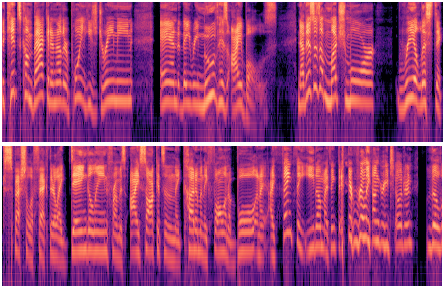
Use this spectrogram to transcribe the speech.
The kids come back at another point. He's dreaming, and they remove his eyeballs. Now, this is a much more realistic special effect. They're like dangling from his eye sockets, and then they cut him and they fall in a bowl. And I, I think they eat them. I think they're really hungry children. The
